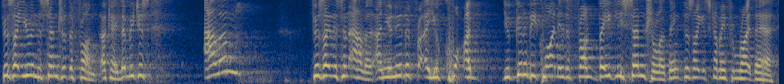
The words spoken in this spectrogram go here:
Feels like you're in the center at the front. Okay, let me just. Alan? Feels like there's an Alan, and you're near the front. You're, qu- you're going to be quite near the front, vaguely central, I think. Feels like it's coming from right there.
